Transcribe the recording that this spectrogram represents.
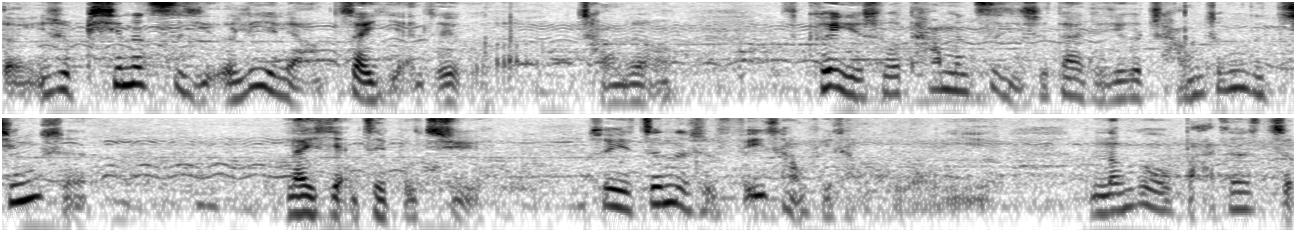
等于是拼了自己的力量在演这个长征，可以说他们自己是带着一个长征的精神来演这部剧，所以真的是非常非常不容易。能够把这整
